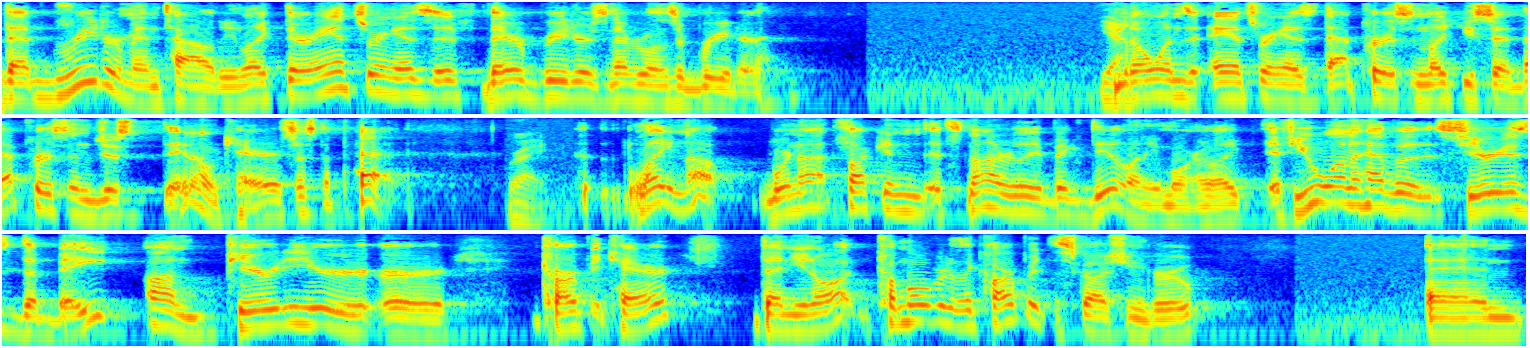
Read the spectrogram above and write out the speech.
that breeder mentality. Like they're answering as if they're breeders and everyone's a breeder. Yeah. No one's answering as that person, like you said, that person just they don't care. It's just a pet. Right. Lighten up. We're not fucking. It's not really a big deal anymore. Like if you want to have a serious debate on purity or, or carpet care, then you know what? Come over to the carpet discussion group and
